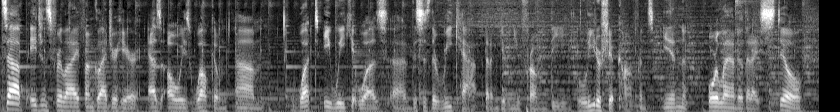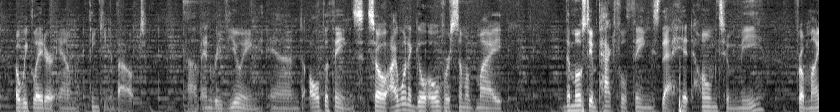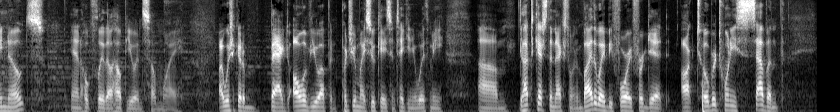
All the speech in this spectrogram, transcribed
What's up, Agents for Life? I'm glad you're here. As always, welcomed. Um, what a week it was. Uh, this is the recap that I'm giving you from the leadership conference in Orlando that I still, a week later, am thinking about um, and reviewing and all the things. So I want to go over some of my the most impactful things that hit home to me from my notes, and hopefully they'll help you in some way. I wish I could have bagged all of you up and put you in my suitcase and taken you with me. Um, you'll have to catch the next one. And by the way, before I forget, October 27th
